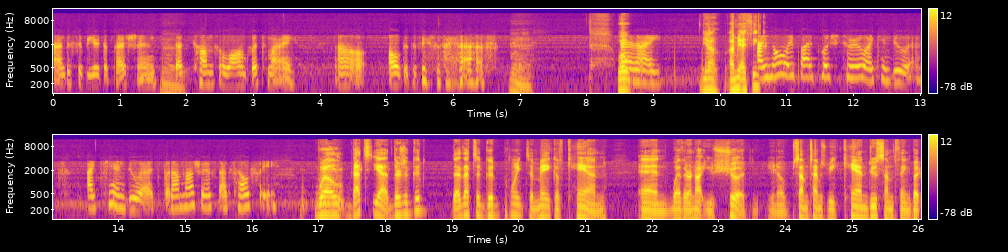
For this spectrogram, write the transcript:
and the severe depression that comes along with my uh, all the diseases I have. Well, and I yeah. I mean, I think I know if I push through, I can do it. I can do it, but I'm not sure if that's healthy. Well, that's yeah. There's a good that's a good point to make of can and whether or not you should. You know, sometimes we can do something, but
